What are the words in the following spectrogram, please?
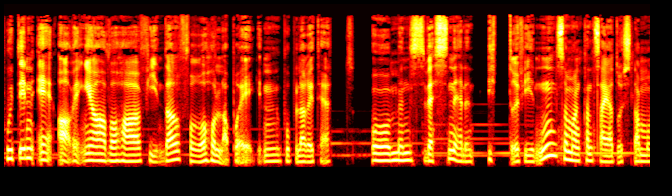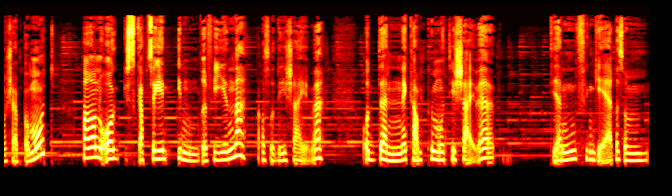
Putin er avhengig av å ha fiender for å holde på egen popularitet. Og mens Vesten er den ytre fienden, som man kan si at Russland må kjempe mot, har han òg skapt seg en indre fiende, altså de skeive. Og denne kampen mot de skeive, den fungerer som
